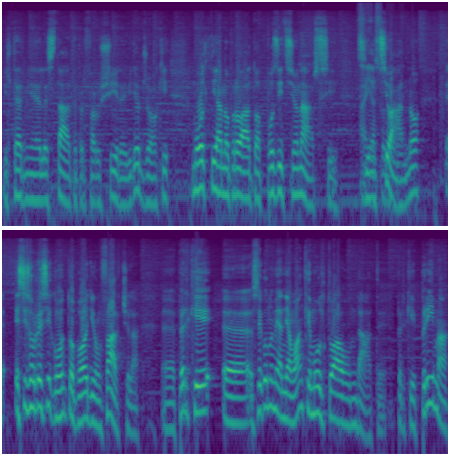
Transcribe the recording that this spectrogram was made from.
il termine dell'estate per far uscire i videogiochi, molti hanno provato a posizionarsi a sì, inizio anno eh, e si sono resi conto poi di non farcela eh, perché eh, secondo me andiamo anche molto a ondate, perché prima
